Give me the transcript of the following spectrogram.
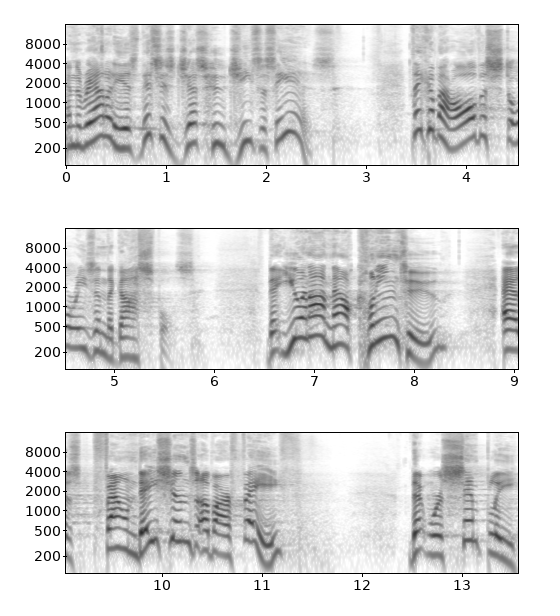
And the reality is, this is just who Jesus is. Think about all the stories in the Gospels that you and I now cling to as foundations of our faith that were simply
